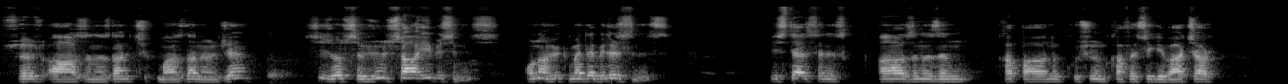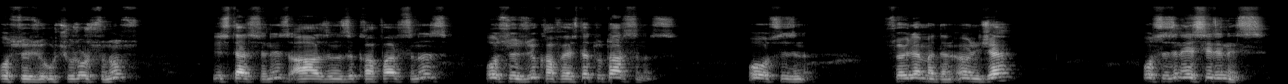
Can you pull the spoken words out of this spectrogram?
Söz ağzınızdan çıkmazdan önce siz o sözün sahibisiniz. Ona hükmedebilirsiniz. İsterseniz ağzınızın kapağını kuşun kafesi gibi açar, o sözü uçurursunuz. İsterseniz ağzınızı kaparsınız, o sözü kafeste tutarsınız. O sizin söylemeden önce o sizin esiriniz.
